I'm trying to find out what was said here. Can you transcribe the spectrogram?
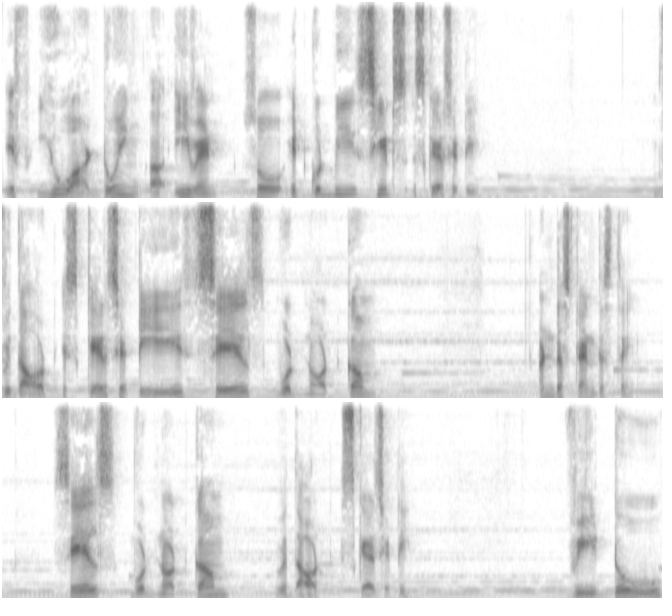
If you are doing a event, so it could be seats scarcity. Without scarcity, sales would not come. Understand this thing. Sales would not come without scarcity. We do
